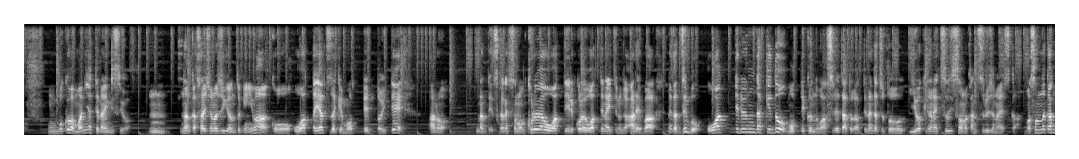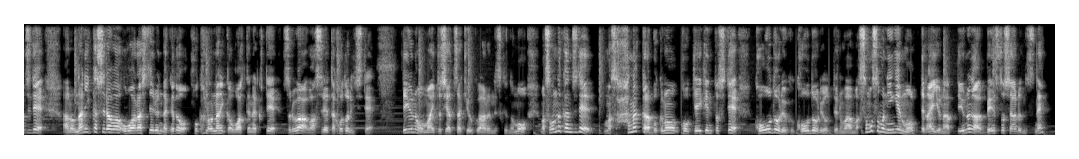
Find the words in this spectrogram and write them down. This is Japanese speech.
僕は間に合ってないんですよ。うん。なんか最初の授業の時には、こう、終わったやつだけ持ってっといて、あの、なんていうんですかね、その、これは終わっている、これは終わってないっていうのがあれば、なんか全部終わってるんだけど、持ってくるの忘れたとかって、なんかちょっと言い訳がね、通じそうな感じするじゃないですか。まあそんな感じで、あの、何かしらは終わらしてるんだけど、他の何か終わってなくて、それは忘れたことにして、っていうのを毎年やってた記憶があるんですけども、まあそんな感じで、まあ花から僕のこう経験として、行動力、行動量っていうのは、まあそもそも人間持ってないよなっていうのがベースとしてあるんですね。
